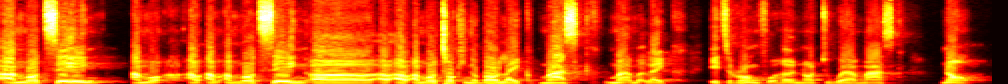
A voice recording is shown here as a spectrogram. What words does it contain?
I'm not saying I'm not I'm, not saying uh I, I'm not talking about like mask like it's wrong for her not to wear a mask. No,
